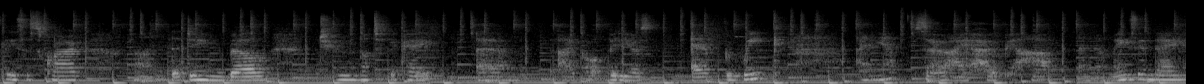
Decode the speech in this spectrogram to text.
please subscribe and the ding bell to notificate um, videos every week. And yeah, so I hope you have an amazing day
